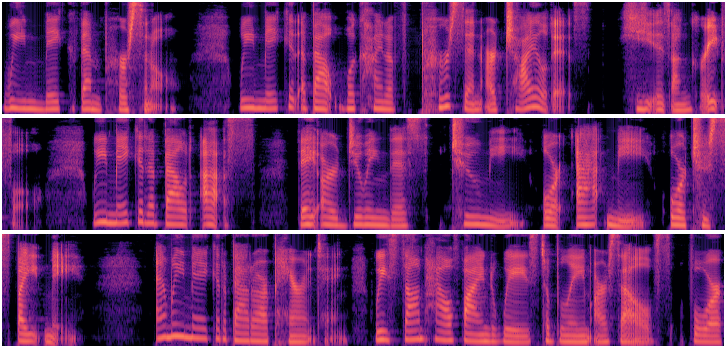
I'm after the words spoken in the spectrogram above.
we make them personal. We make it about what kind of person our child is. He is ungrateful. We make it about us. They are doing this to me or at me or to spite me. And we make it about our parenting. We somehow find ways to blame ourselves for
